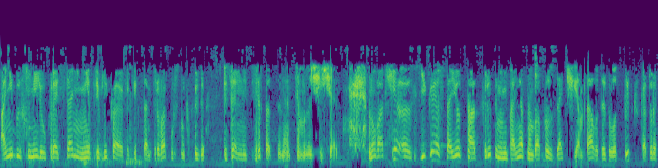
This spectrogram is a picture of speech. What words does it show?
они бы их сумели украсть сами, не привлекая каких-то там первокурсников. Люди специальные диссертации на эту тему защищают. Но вообще э, с ЕГЭ остается открытым и непонятным вопрос, зачем. Да, вот эта вот пытка, которая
